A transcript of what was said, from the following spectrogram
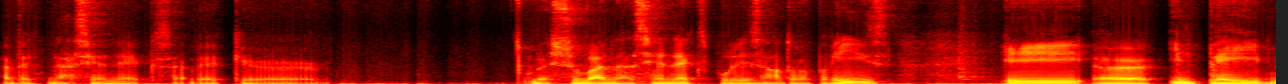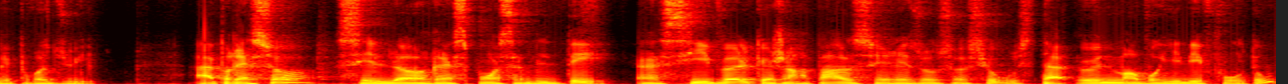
avec Nationex, avec euh, ben, souvent Nationex pour les entreprises, et euh, ils payent mes produits. Après ça, c'est leur responsabilité. Hein, s'ils veulent que j'en parle sur les réseaux sociaux, c'est à eux de m'envoyer des photos,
